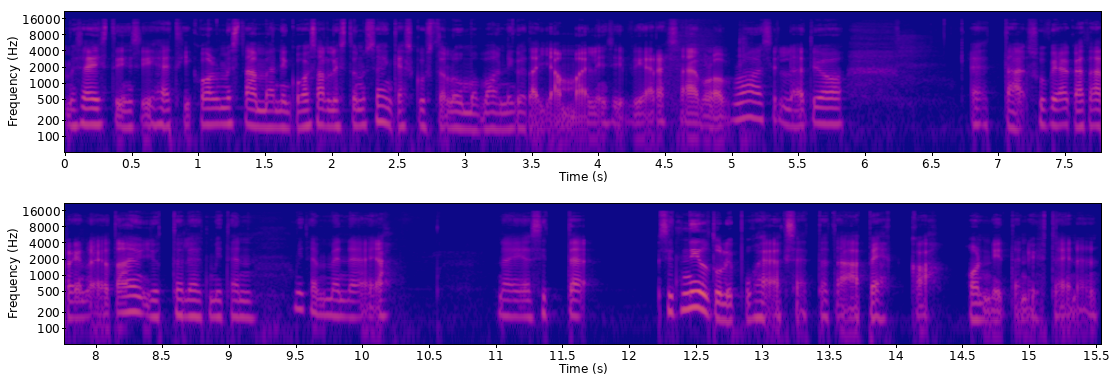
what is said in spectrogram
me seistiin siinä hetki kolmistaan. Mä en niin osallistunut siihen keskusteluun, mä vaan niin kuin, jammailin siinä vieressä ja bla bla silleen, että joo, että Suvi ja Katariina jotain jutteli, että miten, miten menee ja näin. Ja sitten sit niillä tuli puheeksi, että tämä Pekka on niiden yhteinen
